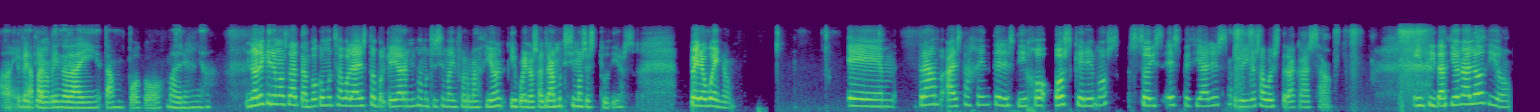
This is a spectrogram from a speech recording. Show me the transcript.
ay, Efectivamente. de ahí tampoco, madre mía. No le queremos dar tampoco mucha bola a esto porque hay ahora mismo muchísima información y bueno, saldrán muchísimos estudios. Pero bueno, em, Trump a esta gente les dijo, os queremos, sois especiales, pero iros a vuestra casa. Incitación al odio.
